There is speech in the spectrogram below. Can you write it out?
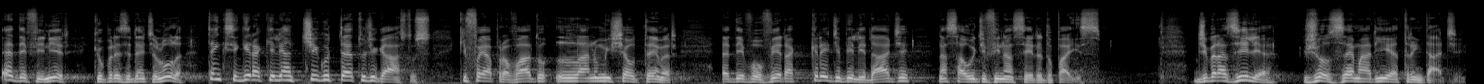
é definir que o presidente Lula tem que seguir aquele antigo teto de gastos que foi aprovado lá no Michel Temer. É devolver a credibilidade na saúde financeira do país. De Brasília, José Maria Trindade.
